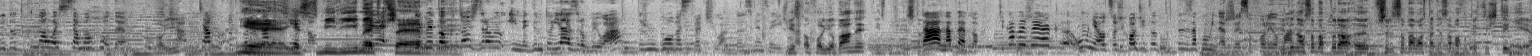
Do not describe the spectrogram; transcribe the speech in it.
Ty dotknąłeś samochodem. No i? Chciałam Nie, jest milimetr Nie, przerwy. Gdyby to ktoś inny, gdybym to ja zrobiła, to już bym głowę straciła. To jest więcej niż Jest pewne. ofoliowany, nic mu się nie stanie. Tak, na pewno. Ciekawe, że jak u mnie o coś chodzi, to, to wtedy zapominasz, że jest ofoliowany. Jedyna osoba, która y, przyrysowała ostatnio samochód, to jesteś ty, nie ja.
